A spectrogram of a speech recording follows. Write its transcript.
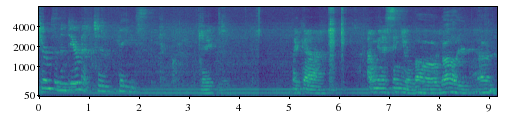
terms of endearment to babies? Okay. Like, uh, I'm going to sing you a lullaby. Oh, well, you um.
